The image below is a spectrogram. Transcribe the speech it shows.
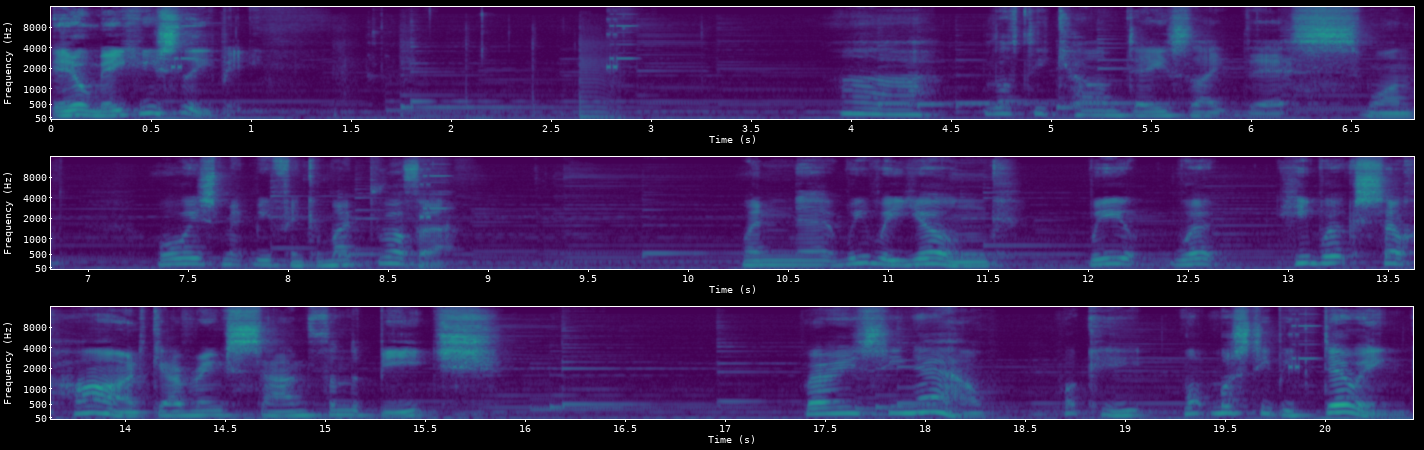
it'll make you sleepy. Ah, lovely calm days like this one always make me think of my brother. When uh, we were young, we work, he worked so hard gathering sand from the beach. Where is he now? What, he, what must he be doing?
